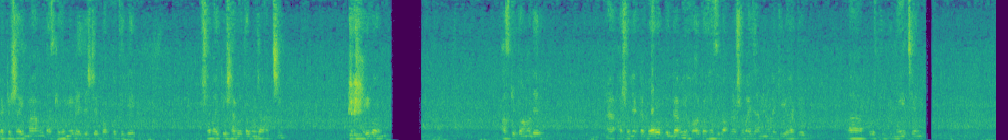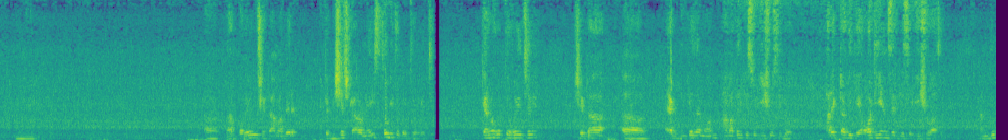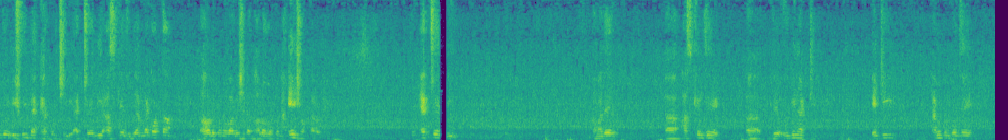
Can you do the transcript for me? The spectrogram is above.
Doctor Shahin Mahmud আজকে homeo ডাইজেস্টের পক্ষ থেকে সবাইকে স্বাগতম জানাচ্ছি। এবং আজকে তো আমাদের আসলে একটা বড় প্রোগ্রামই হওয়ার কথা ছিল, আপনারা সবাই জানেন, অনেকেই হয়তো প্রস্তুতি নিয়েছেন। তারপরেও সেটা আমাদের একটা বিশেষ কারণে স্থগিত করতে হয়েছে। কেন করতে হয়েছে, সেটা একদিকে যেমন আমাদের কিছু ইস্যু ছিল, আরেকটা দিকে অডিয়েন্সের কিছু ইস্যু আছে। আমি দুটো ইস্যুই ব্যাখ্যা করছি। অ্যাকচুয়ালি আজকে যদি আমরা করতাম, তাহলে কোনোভাবে সেটা ভালো হতো না, এই সব কারণে। অ্যাকচুয়ালি আমাদের আজকের যে যে ওয়েবিনারটি এটি, আমি বলব যে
